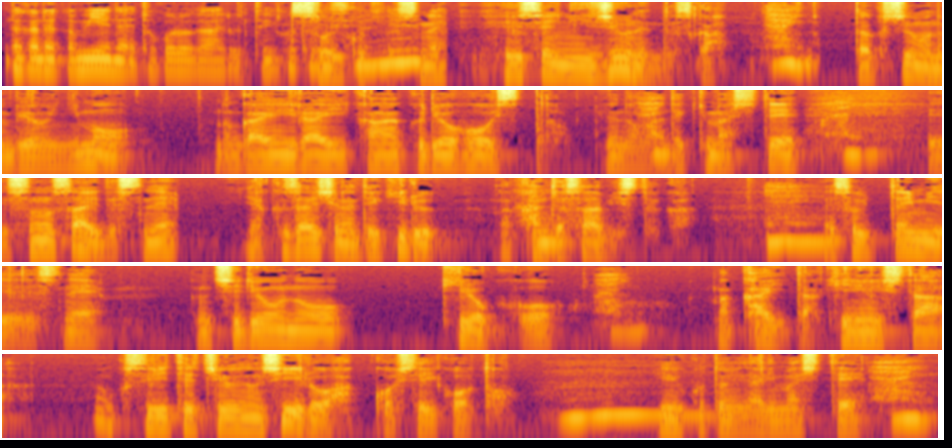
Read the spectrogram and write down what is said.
なかなか見えないところがあるということですね。そういうことですね。平成20年ですか。はい。私どもの病院にも、外来化学療法室というのができまして、はい、はい、その際ですね、薬剤師ができる、まあ、患者サービスというか、はい、そういった意味でですね、治療の記録を、はい、まあ、書いた、記入したお薬手帳のシールを発行していこうということになりまして、はい、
